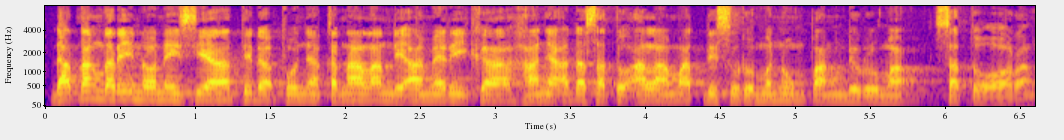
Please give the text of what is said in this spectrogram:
datang dari Indonesia, tidak punya kenalan di Amerika, hanya ada satu alamat disuruh menumpang di rumah satu orang.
